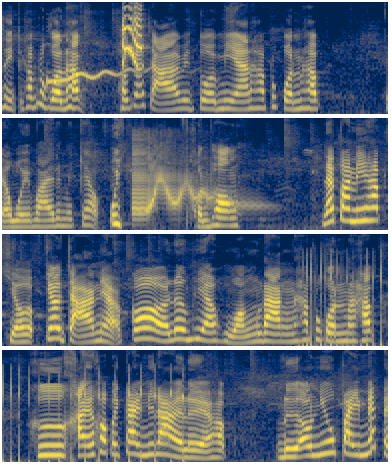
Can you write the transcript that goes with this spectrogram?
สิทธิ์ครับทุกคนครับ เพราะแก้วจ๋าเป็นตัวเมียนะครับ ทุกคนครับอย่าโวยวายได้ไหมแก้ว อุ้ยขนพอง และตอนนี้ครับเขียวกับแก้วจ๋าเนี่ยก็เริ่มที่จะหวงรังนะครับ ทุกคนนะครับ คือใครเข้าไปใกล้ไม่ได้เลยครับ หรือเอานิ้วไปแม้แต่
